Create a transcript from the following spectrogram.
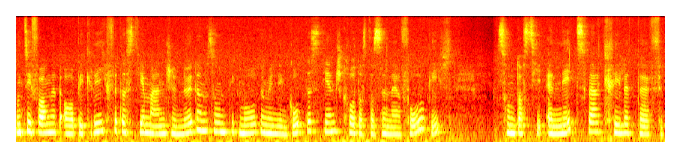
Und sie fangen an zu begreifen, dass die Menschen nicht am Sonntagmorgen in den Gottesdienst kommen, dass das ein Erfolg ist, sondern dass sie ein Netzwerk sein dürfen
